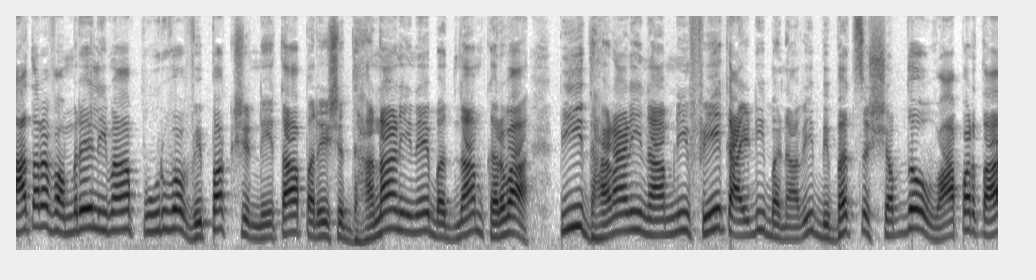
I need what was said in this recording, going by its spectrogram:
આ તરફ અમરેલીમાં પૂર્વ વિપક્ષ નેતા પરેશ ધાનાણીને બદનામ કરવા પી ધાનાણી નામની ફેક આઈડી બનાવી બીભત્સ શબ્દો વાપરતા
